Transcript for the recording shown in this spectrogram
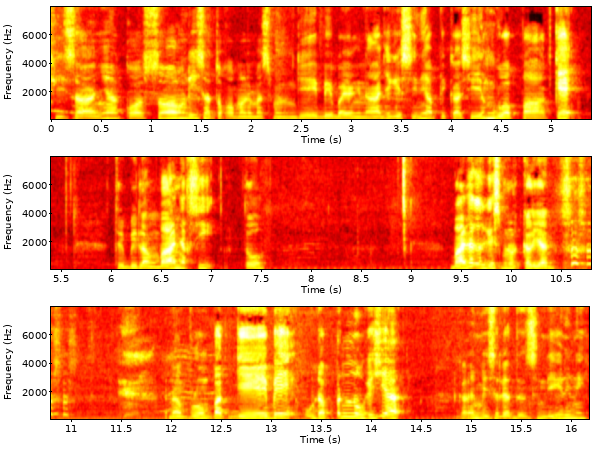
Sisanya kosong di 1,59 GB bayangin aja guys ini aplikasi yang gua pakai. Terbilang banyak sih tuh banyak guys menurut kalian? 64 GB udah penuh guys ya. Kalian bisa lihat sendiri nih.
